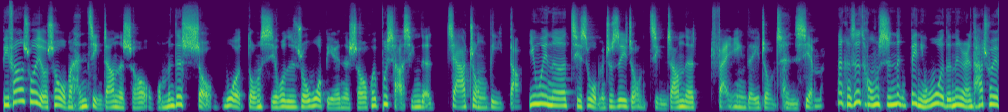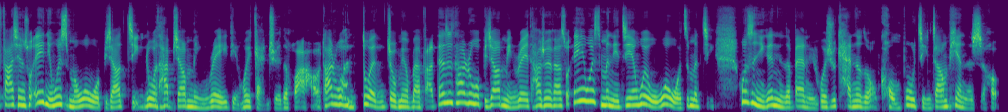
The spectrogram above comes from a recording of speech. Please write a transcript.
比方说，有时候我们很紧张的时候，我们的手握东西，或者是说握别人的时候，会不小心的加重力道。因为呢，其实我们就是一种紧张的反应的一种呈现嘛。那可是同时，那个被你握的那个人，他就会发现说，哎，你为什么握我比较紧？如果他比较敏锐一点，会感觉的话，好，他如果很钝就没有办法。但是他如果比较敏锐，他就会发现说，哎，为什么你今天为我握我这么紧？或是你跟你的伴侣会去看那种恐怖紧张片片的时候，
